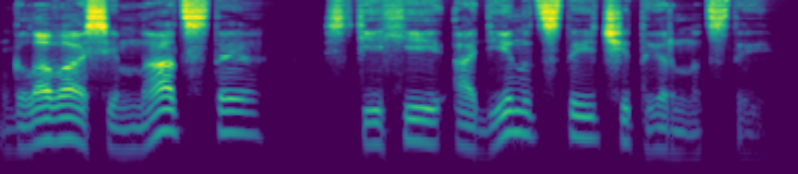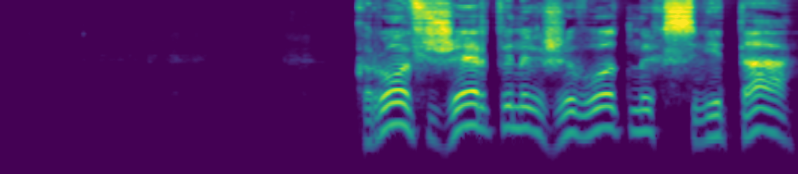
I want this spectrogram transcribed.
глава 17, стихи 11-14. Кровь жертвенных животных свята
